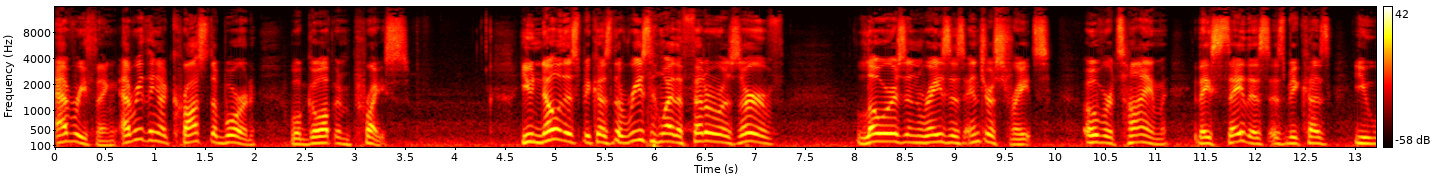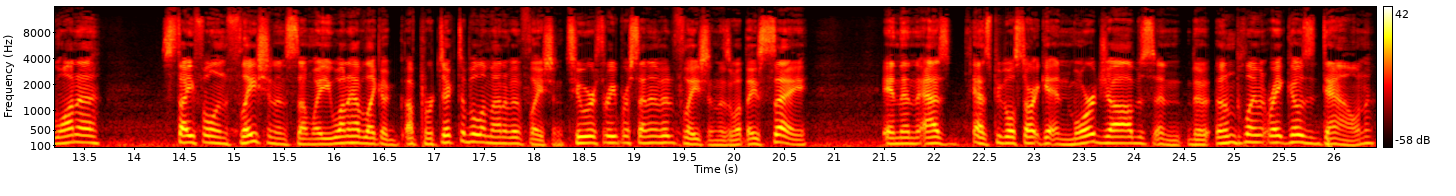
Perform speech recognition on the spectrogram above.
everything. Everything across the board will go up in price. You know this because the reason why the Federal Reserve lowers and raises interest rates over time, they say this is because you want to stifle inflation in some way. You want to have like a, a predictable amount of inflation, two or three percent of inflation is what they say. And then as as people start getting more jobs and the unemployment rate goes down,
